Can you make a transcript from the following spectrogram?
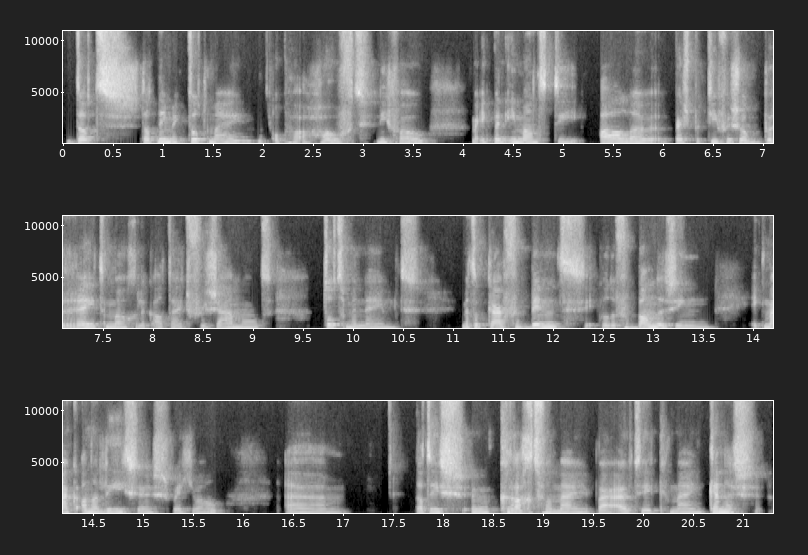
dat, dat neem ik tot mij op hoofdniveau. Maar ik ben iemand die alle perspectieven zo breed mogelijk altijd verzamelt, tot me neemt, met elkaar verbindt. Ik wil de verbanden zien. Ik maak analyses, weet je wel. Um, dat is een kracht van mij waaruit ik mijn kennis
